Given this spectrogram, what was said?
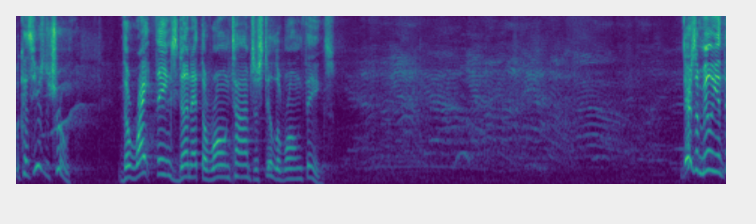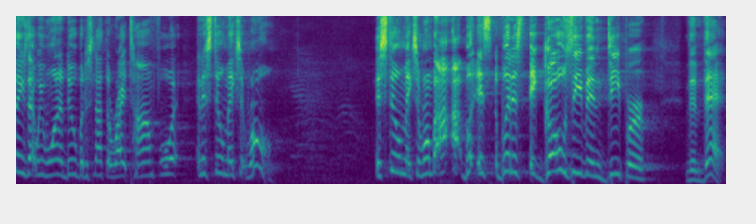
Because here's the truth the right things done at the wrong times are still the wrong things. There's a million things that we want to do, but it's not the right time for it, and it still makes it wrong. It still makes it wrong, but, I, I, but, it's, but it's, it goes even deeper than that.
